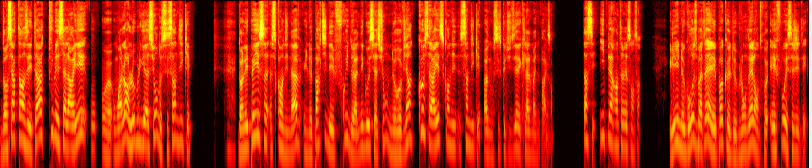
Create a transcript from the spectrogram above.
Dans certains États, tous les salariés ont, euh, ont alors l'obligation de se syndiquer. Dans les pays scandinaves, une partie des fruits de la négociation ne revient qu'aux salariés syndiqués. Ah, donc c'est ce que tu disais avec l'Allemagne, par exemple. Putain, c'est hyper intéressant ça. Il y a eu une grosse bataille à l'époque de Blondel entre FO et CGT.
